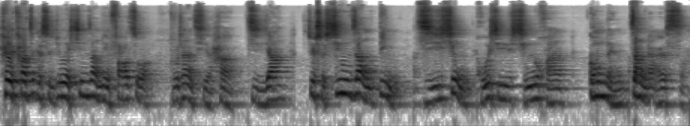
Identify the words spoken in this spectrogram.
还有他这个是因为心脏病发作，涂上去哈，挤压就是心脏病急性呼吸循环功能障碍而死亡，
